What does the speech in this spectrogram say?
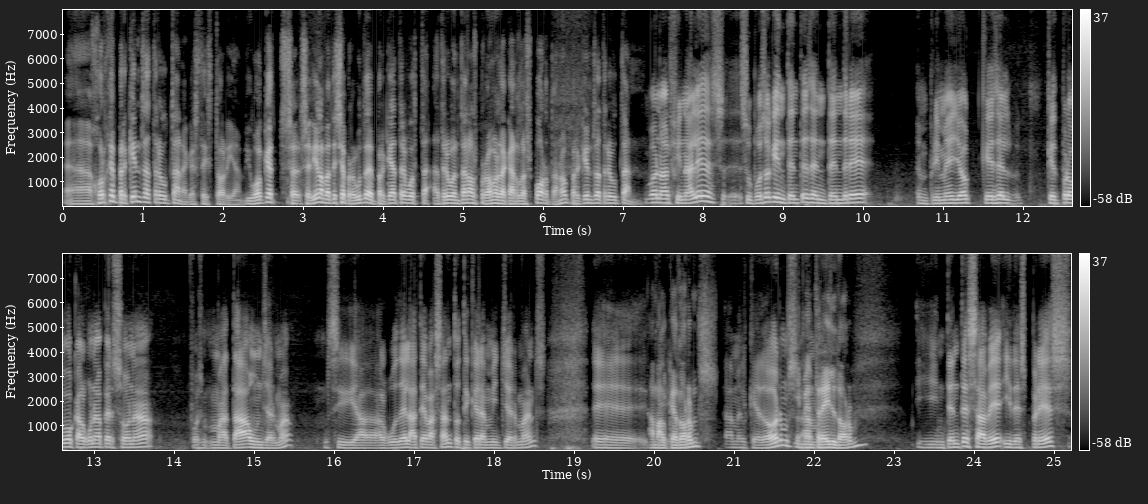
Uh, Jorge, per què ens atreu tant aquesta història? Igual que se- seria la mateixa pregunta de per què atreu, atreuen tant els programes de Carles Porta, no? Per què ens atreu tant? Bueno, al final és, suposo que intentes entendre, en primer lloc, què és el què et provoca alguna persona pues, matar a un germà. Si algú de la teva sant, tot i que eren mig germans... Eh, Amb el que dorms Amb el que dorms. i mentre ell dorm? I intentes saber i després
